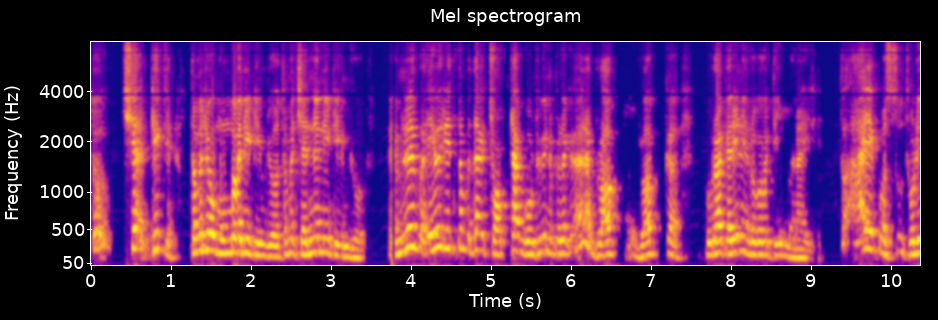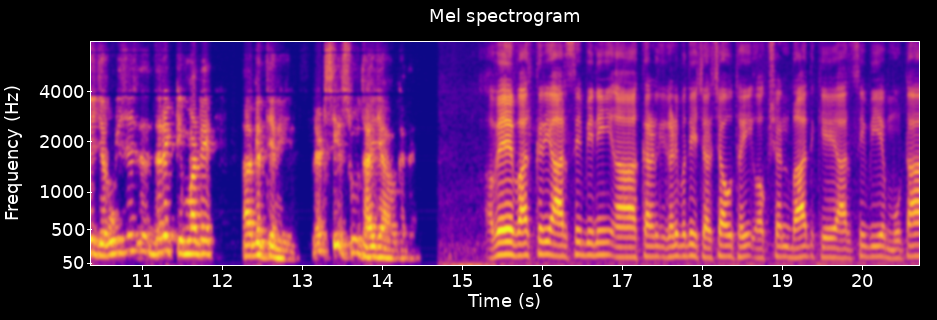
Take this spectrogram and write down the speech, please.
તો છે, ઠીક છે. તમે જો મુંબઈની ટીમ જુઓ, તમે ચેન્નઈની ટીમ જુઓ એમને એવી રીતના બધા ચોકઠા ગોઠવીને પેલા ને બ્લોક બ્લોક પૂરા કરીને એ લોકો ટીમ બનાવી છે. તો આ એક વસ્તુ થોડી જરૂરી છે દરેક ટીમ માટે અગત્યની છે. લેટ સી શું થાય છે આ વખતે. હવે વાત કરીએ આરસીબીની કારણ કે ઘણી બધી ચર્ચાઓ થઈ ઓપ્શન બાદ કે આરસીબીએ મોટા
